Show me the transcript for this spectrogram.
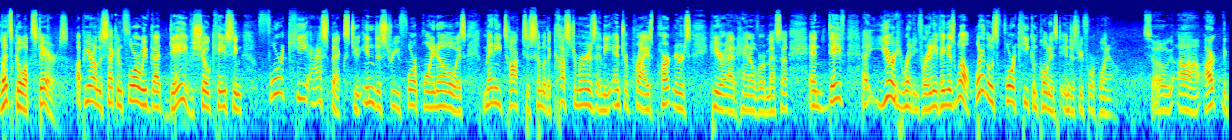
Let's go upstairs. Up here on the second floor, we've got Dave showcasing four key aspects to Industry 4.0 as many talk to some of the customers and the enterprise partners here at Hannover Messe. And Dave, uh, you're ready for anything as well. What are those four key components to Industry 4.0? So uh, our, the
